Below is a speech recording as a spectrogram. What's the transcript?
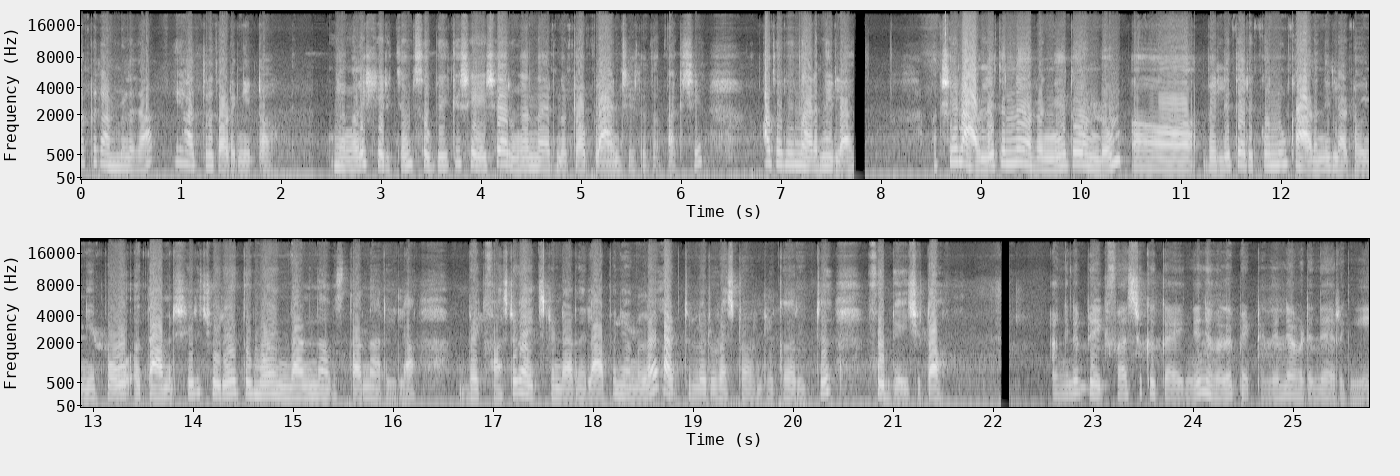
അപ്പോൾ നമ്മളിതാ യാത്ര തുടങ്ങി തുടങ്ങിട്ടോ ഞങ്ങൾ ശരിക്കും സുബയ്ക്ക് ശേഷം ഇറങ്ങാമെന്നായിരുന്നു കേട്ടോ പ്ലാൻ ചെയ്തത്. പക്ഷേ അതൊന്നും നടന്നില്ല. പക്ഷേ രാവിലെ തന്നെ ഇറങ്ങിയത് കൊണ്ടും വലിയ തിരക്കൊന്നും കാണുന്നില്ല കേട്ടോ. ഇനിയിപ്പോൾ താമരശ്ശേരി ചുരം എത്തുമ്പോൾ എന്താണെന്ന് അവസ്ഥ എന്നറിയില്ല. ബ്രേക്ക്ഫാസ്റ്റ് കഴിച്ചിട്ടുണ്ടായിരുന്നില്ല. അപ്പോൾ ഞങ്ങൾ അടുത്തുള്ളൊരു റെസ്റ്റോറന്റിൽ കയറിയിട്ട് ഫുഡ് കഴിച്ചിട്ടോ. അങ്ങനെ ബ്രേക്ക്ഫാസ്റ്റ് ഒക്കെ കഴിഞ്ഞ് ഞങ്ങൾ പെട്ടെന്ന് തന്നെ അവിടെ നിന്ന് ഇറങ്ങി.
